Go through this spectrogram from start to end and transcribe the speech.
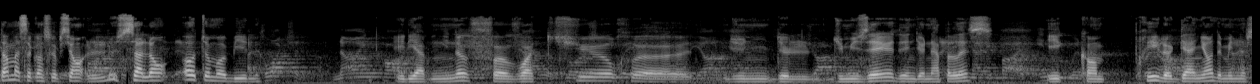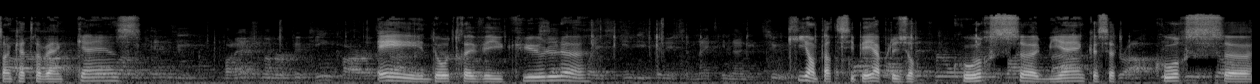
dans ma circonscription le salon automobile. Il y a neuf voitures euh, du, du musée d'Indianapolis, y compris le gagnant de 1995 et d'autres véhicules qui ont participé à plusieurs courses, bien que cette course euh,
